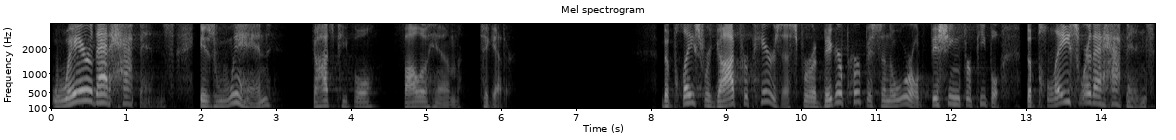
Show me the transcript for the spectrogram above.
where that happens is when God's people follow Him together the place where God prepares us for a bigger purpose in the world, fishing for people, the place where that happens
